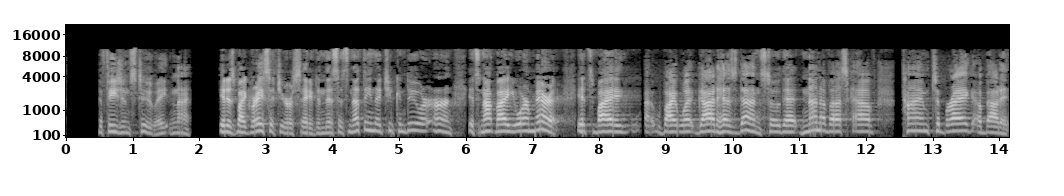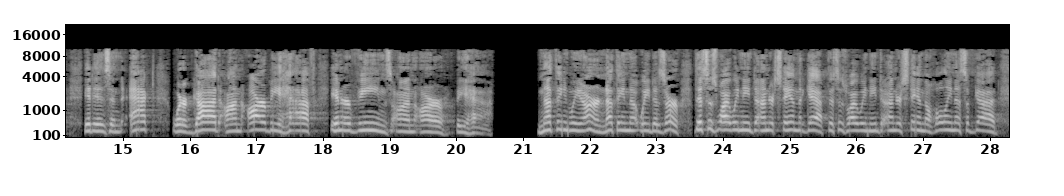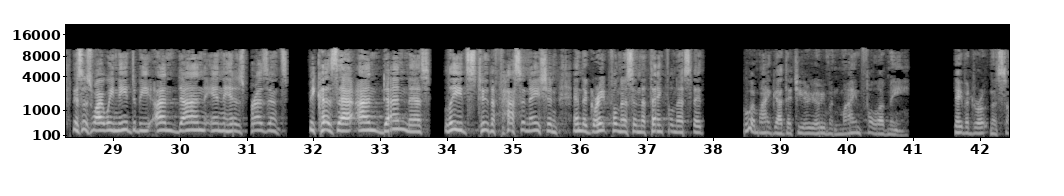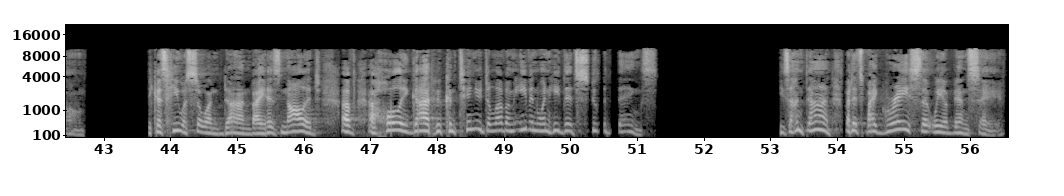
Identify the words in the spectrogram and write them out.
Ephesians 2 8 and 9. It is by grace that you are saved, and this is nothing that you can do or earn. It's not by your merit. It's by, uh, by what God has done, so that none of us have time to brag about it. It is an act where God on our behalf intervenes on our behalf. Nothing we earn, nothing that we deserve. This is why we need to understand the gap. This is why we need to understand the holiness of God. This is why we need to be undone in His presence because that undoneness leads to the fascination and the gratefulness and the thankfulness that, who am I, God, that you're even mindful of me? David wrote in the song. Because he was so undone by his knowledge of a holy God who continued to love him even when he did stupid things. He's undone, but it's by grace that we have been saved.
